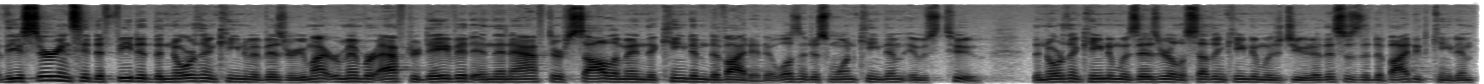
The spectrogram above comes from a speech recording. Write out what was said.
the Assyrians had defeated the northern kingdom of Israel. You might remember after David and then after Solomon, the kingdom divided. It wasn't just one kingdom, it was two The northern kingdom was Israel, the southern kingdom was Judah. This was the divided kingdom.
